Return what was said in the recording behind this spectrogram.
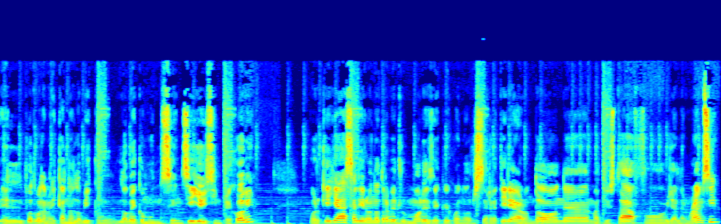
el, fútbol americano lo, ve como un sencillo y simple hobby. Porque ya salieron otra vez rumores de que cuando se retire Aaron Donald, Matthew Stafford y Alan Ramsey,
